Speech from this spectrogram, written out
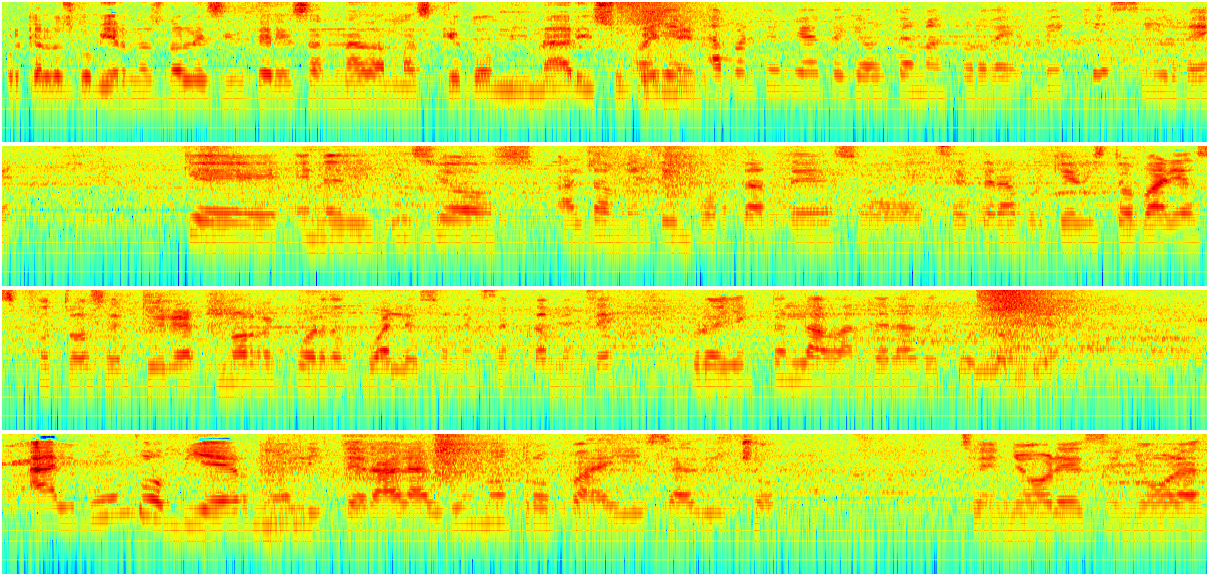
porque a los gobiernos no les interesa nada más que dominar y suprimir. Oye, aparte fíjate que ahorita me acordé, ¿de qué sirve que en edificios altamente importantes o etcétera, porque he visto varias fotos en Twitter, no recuerdo cuáles son exactamente, proyectan la bandera de Colombia. Algún gobierno literal, algún otro país ha dicho, señores, señoras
